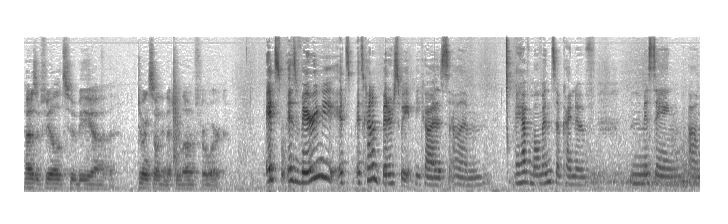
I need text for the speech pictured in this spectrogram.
How does it feel to be uh, doing something that you love for work? It's it's very it's it's kind of bittersweet because um, I have moments of kind of missing um,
